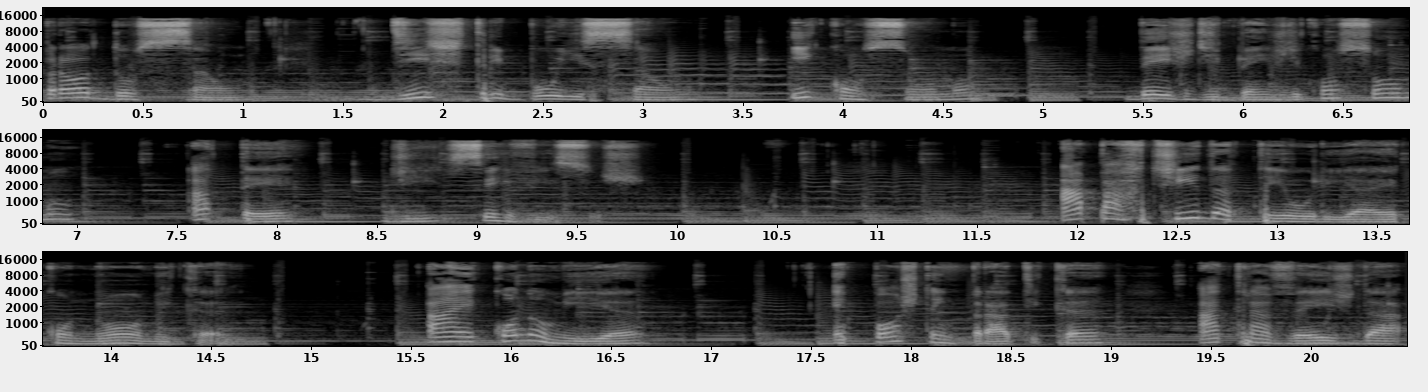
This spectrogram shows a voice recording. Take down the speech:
produção, distribuição e consumo, desde bens de consumo até de serviços. A partir da teoria econômica, a economia é posta em prática através da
